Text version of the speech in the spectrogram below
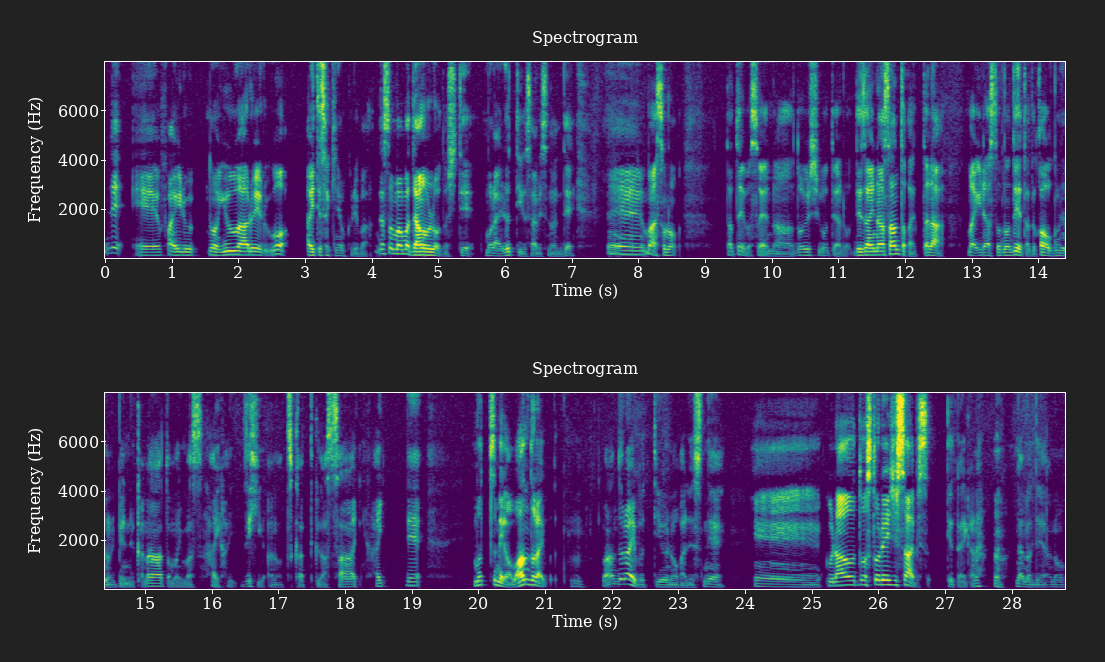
で、えー、ファイルの URL を相手先に送ればでそのままダウンロードしてもらえるっていうサービスなんで、えー、まあその例えばそうやなどういう仕事やろうデザイナーさんとかやったら、まあ、イラストのデータとかを送るのに便利かなと思います。はいはい。是非あの使ってください。はい。で6つ目がワンドライブ。うん。ワンドライブっていうのがですね、えー、クラウドストレージサービスって言ったらいいかな。うん。なのであの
